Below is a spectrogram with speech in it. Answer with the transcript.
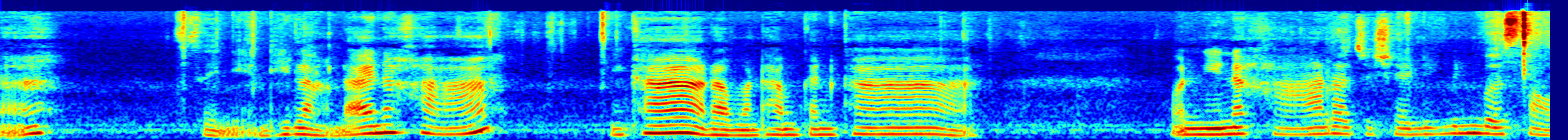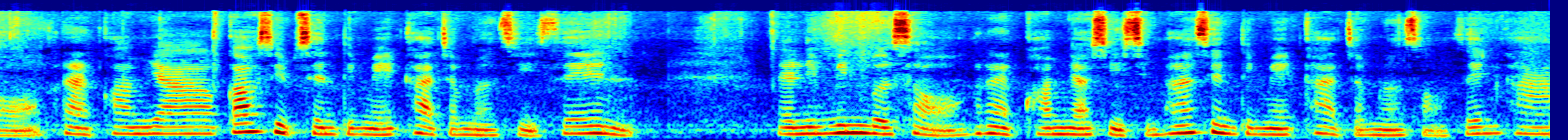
นะใส่เหรียญที่หลังได้นะคะนี่ค่ะเรามาทำกันค่ะ วันนี้นะคะเราจะใช้ริบบิ้นเบอร์ 2 ขนาดความยาว 90เซนติเมตรค่ะจำนวน 4 เส้น และริบบิ้นเบอร์ 2 ขนาดความยาว 45เซนติเมตรค่ะจำนวน 2 เส้นค่ะ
